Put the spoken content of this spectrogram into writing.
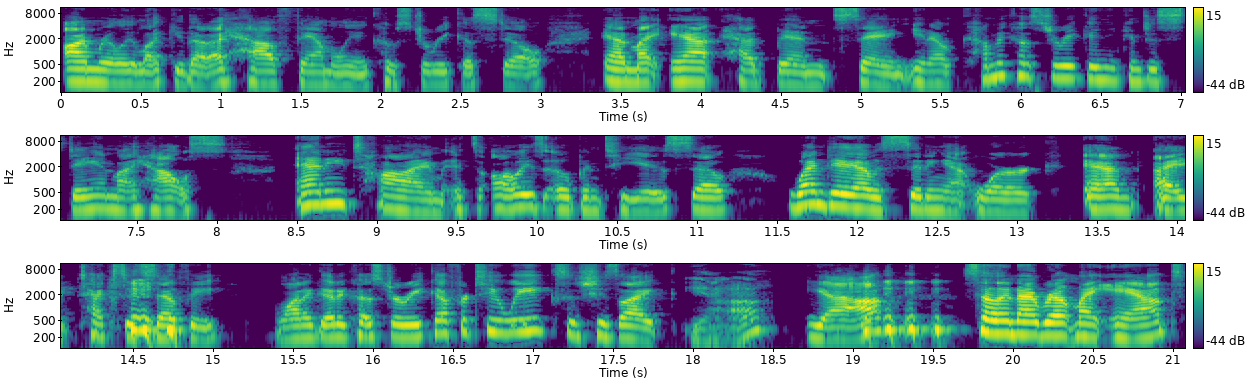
I'm really lucky that I have family in Costa Rica still. And my aunt had been saying, you know, come to Costa Rica and you can just stay in my house anytime. It's always open to you. So one day I was sitting at work and I texted Sophie want to go to Costa Rica for two weeks? And she's like, Yeah. Yeah. so then I wrote my aunt,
